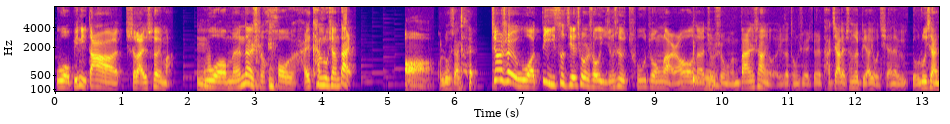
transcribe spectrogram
我比你大十来岁嘛。嗯我们那时候还看录像带，哦，我录像带，就是我第一次接触的时候已经是初中了，然后呢，嗯就是我们班上有一个同学，就是他家里算是比较有钱的，有有录像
